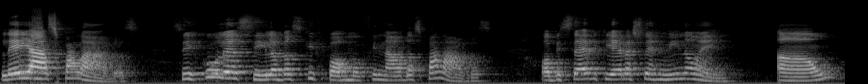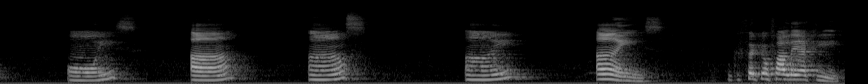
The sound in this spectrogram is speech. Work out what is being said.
Leia as palavras. Circule as sílabas que formam o final das palavras. Observe que elas terminam em ão, ons, an, ans, ãe, ães. O que foi que eu falei aqui?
